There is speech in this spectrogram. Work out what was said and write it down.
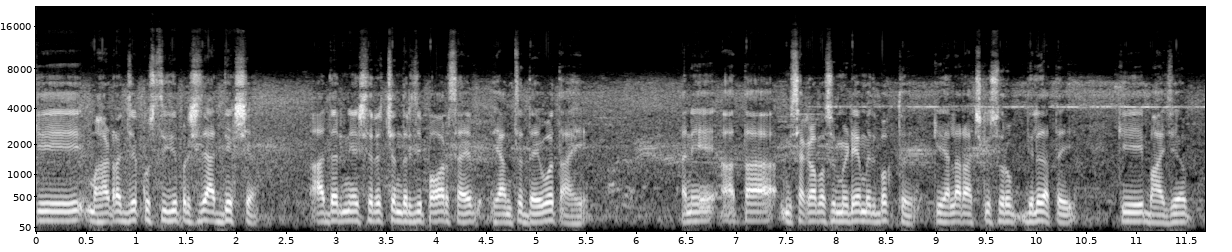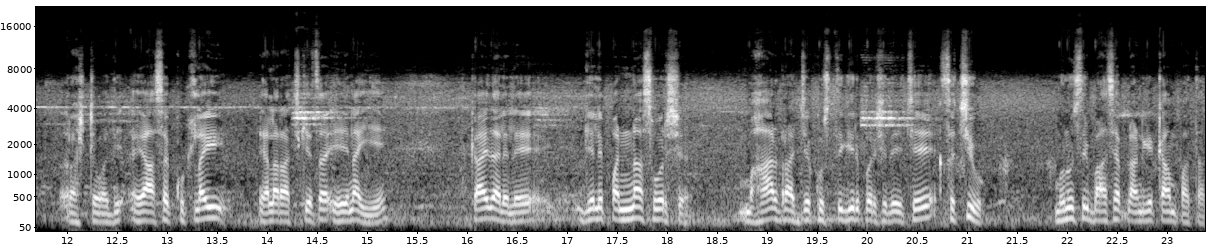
की महाराष्ट्र राज्य कुस्तीगीर परिषदेचे अध्यक्ष आदरणीय शरदचंद्रजी पवार साहेब हे आमचं दैवत आहे. आणि आता मी सकाळपासून मीडियामध्ये बघतो आहे की याला राजकीय स्वरूप दिलं जातं आहे की भाजप राष्ट्रवादी हे असं कुठलाही याला राजकीयचं हे नाही आहे काय झालेलं आहे? गेले पन्नास वर्ष महाड राज्य कुस्तीगीर परिषदेचे सचिव म्हणून श्री बाळासाहेब लांडगे काम पाहतात.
